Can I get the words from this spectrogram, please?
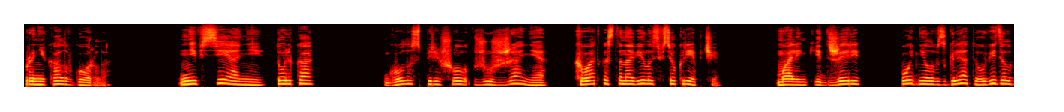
проникал в горло. «Не все они, только...» Голос перешел в жужжание, хватка становилась все крепче. Маленький Джерри поднял взгляд и увидел,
